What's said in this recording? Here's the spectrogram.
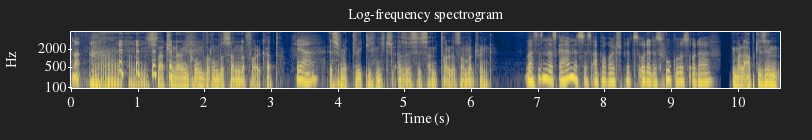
Na. Nein, nein, das hat schon einen Grund, warum das so einen Erfolg hat. Ja. Es schmeckt wirklich nicht, also es ist ein toller Sommerdrink. Was ist denn das Geheimnis des Aperol-Spritz oder des Fugos oder? Mal abgesehen,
